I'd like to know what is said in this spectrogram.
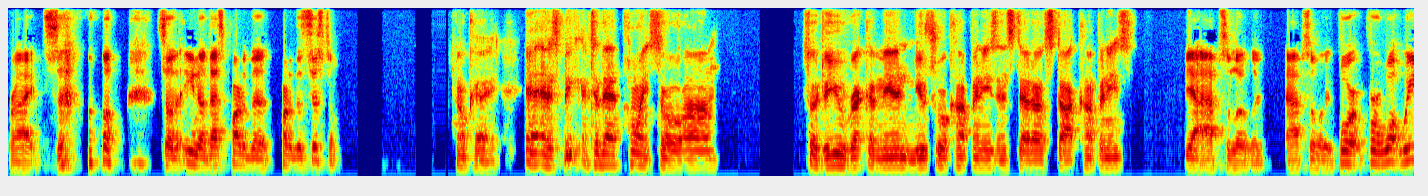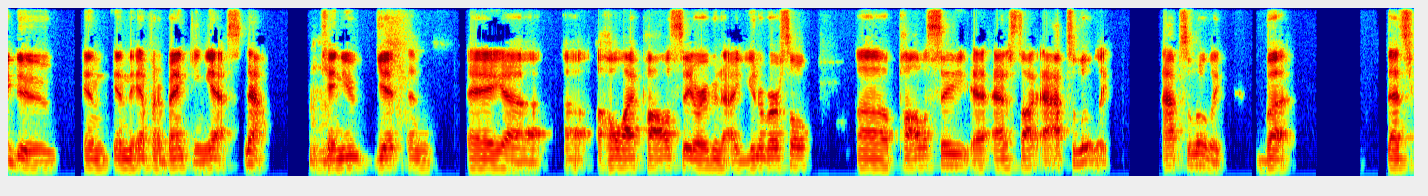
right? So so you know that's part of the part of the system. Okay. And, and speaking to that point so um so, do you recommend mutual companies instead of stock companies? Yeah, absolutely, absolutely. For for what we do in in the infinite banking, yes. Now, mm-hmm. can you get an a uh, a whole life policy or even a universal uh, policy at, a stock? Absolutely, absolutely. But that's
